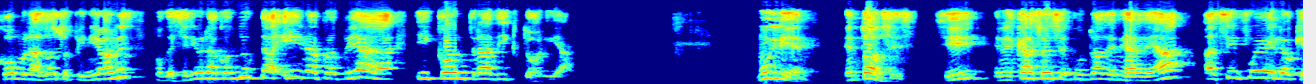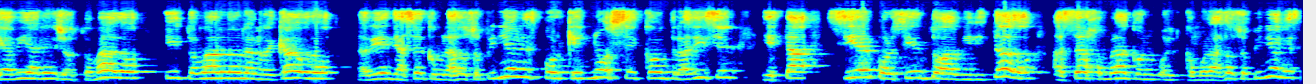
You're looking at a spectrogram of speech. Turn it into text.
como las dos opiniones, porque sería una conducta inapropiada y contradictoria. Muy bien, entonces, ¿sí? en el caso de ese puntual de Nehardea, así fue lo que habían ellos tomado y tomaron el recaudo bien de hacer como las dos opiniones porque no se contradicen y está 100% habilitado a hacer Jumra como, las dos opiniones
